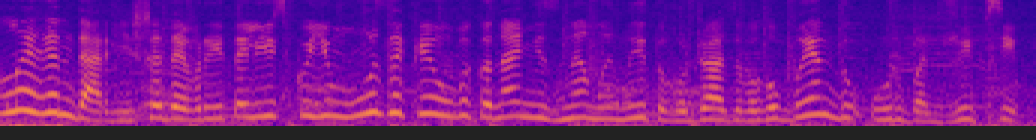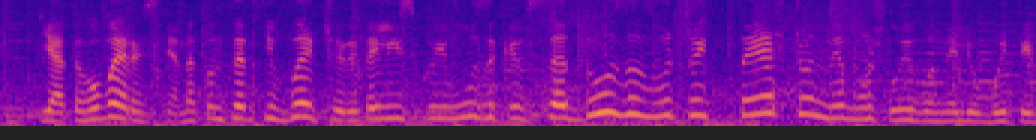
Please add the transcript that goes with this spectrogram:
Легендарні шедеври італійської музики у виконанні знаменитого джазового бенду Урбан Джипсі. 5 вересня на концерті вечір італійської музики в саду зазвучить те, що неможливо не любити.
